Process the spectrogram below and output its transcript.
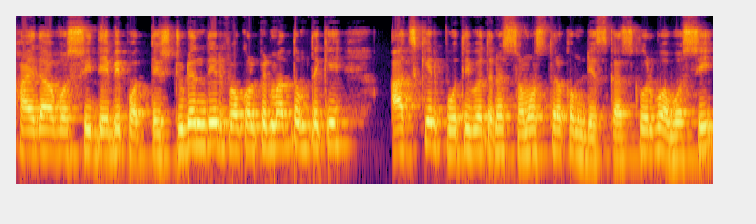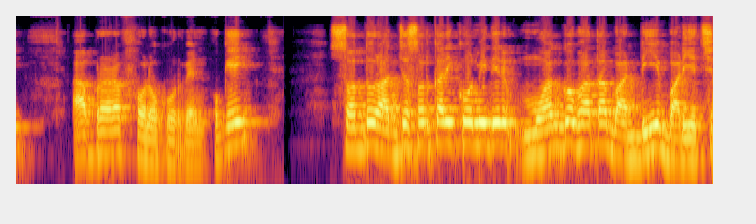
ফায়দা অবশ্যই দেবে প্রত্যেক স্টুডেন্টদের প্রকল্পের মাধ্যম থেকে। আজকের প্রতিবেদনে সমস্ত রকম ডিসকাস করব অবশ্যই। আপনারা ফলো করবেন ওকে সদ্য রাজ্য সরকারি কর্মীদের মহাজ্ঞ ভাতা বা ডিএ বাড়িয়েছে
